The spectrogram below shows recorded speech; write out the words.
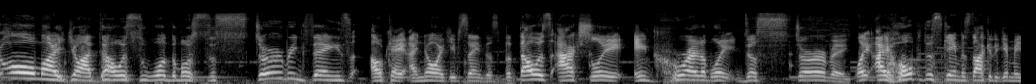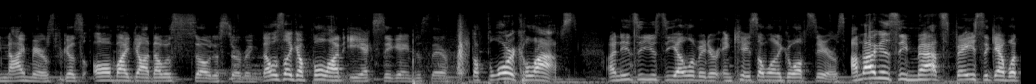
Oh my god, that was one of the most disturbing things. Okay, I know I keep saying this, but that was actually incredibly disturbing. Like, I hope this game is not going to give me nightmares because, oh my god, that was so disturbing. That was like a full-on EXE game just there. The floor collapsed. I need to use the elevator in case I want to go upstairs. I'm not going to see Matt's face again with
